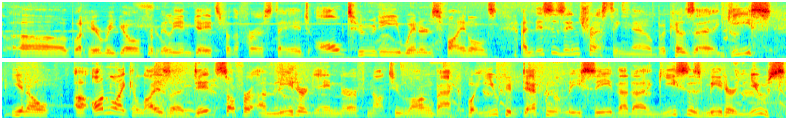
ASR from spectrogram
Oh, but here we go. Vermilion Gates for the first stage. All 2D winners finals. And this is interesting now because uh, Geese, you know, uh, unlike Eliza, did suffer a meter gain nerf not too long back, but you could definitely see that uh, Geese's meter use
